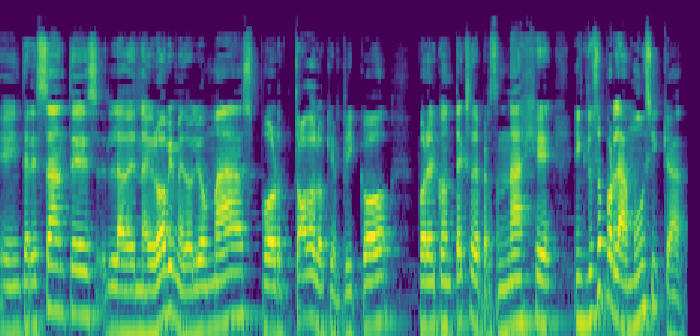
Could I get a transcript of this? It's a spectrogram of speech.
eh, interesantes. La de Nairobi me dolió más por todo lo que implicó, por el contexto del personaje, incluso por la música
